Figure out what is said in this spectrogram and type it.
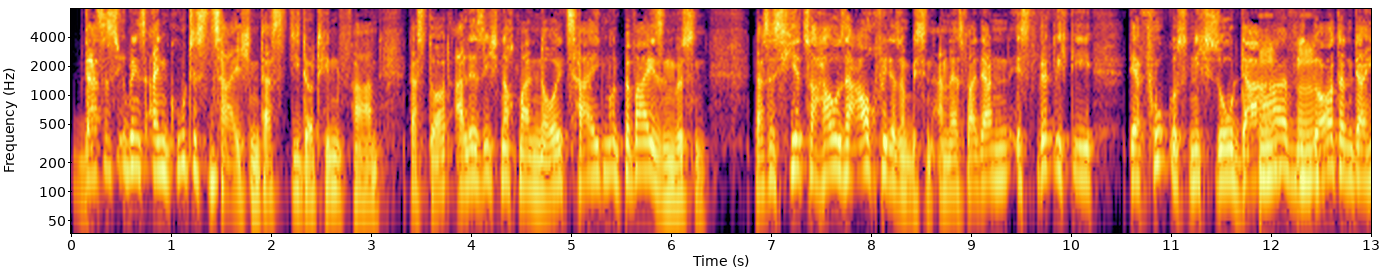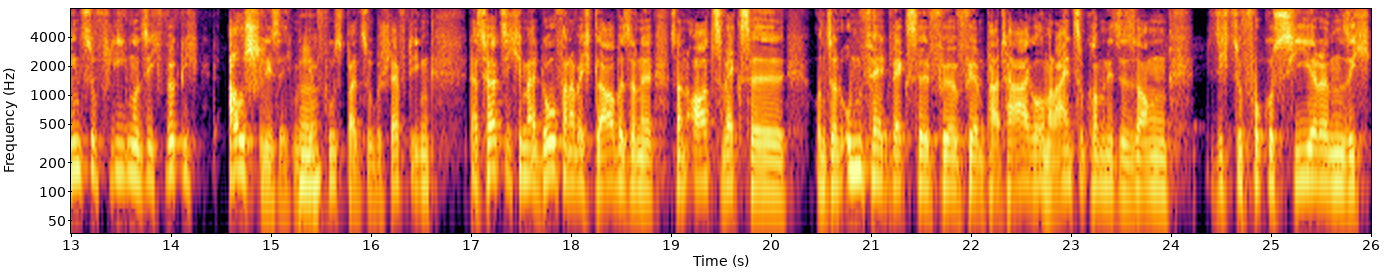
Das ist übrigens ein gutes Zeichen, dass die dorthin fahren, dass dort alle sich nochmal neu zeigen und beweisen müssen. Das ist hier zu Hause auch wieder so ein bisschen anders, weil dann ist wirklich die, der Fokus nicht so da, mhm. wie dort dann dahin zu fliegen und sich wirklich ausschließlich mit mhm. dem Fußball zu beschäftigen. Das hört sich immer doof an, aber ich glaube, so eine so ein Ortswechsel und so ein Umfeldwechsel für für ein paar Tage, um reinzukommen in die Saison, sich zu fokussieren, sich,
